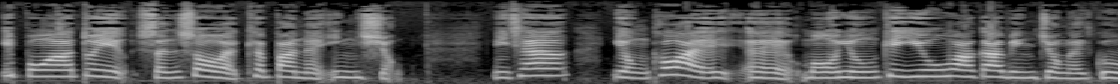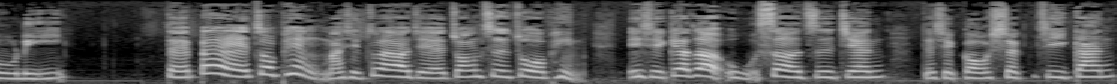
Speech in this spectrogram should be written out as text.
一般对神兽诶刻板诶印象，而且用可爱诶模样去优化甲民众诶距离。第八个作品嘛是最后一个装置作品，伊是叫做五色之间，就是五色之间。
